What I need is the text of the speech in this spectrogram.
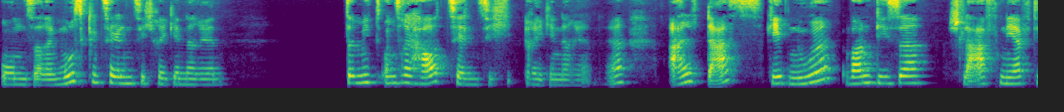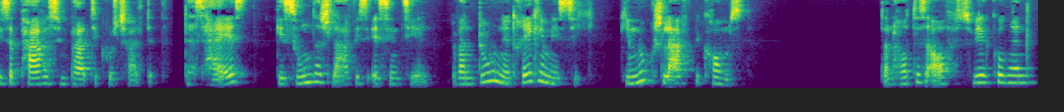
unsere Muskelzellen sich regenerieren, damit unsere Hautzellen sich regenerieren. Ja? All das geht nur, wann dieser Schlafnerv, dieser Parasympathikus schaltet. Das heißt, gesunder Schlaf ist essentiell. Wenn du nicht regelmäßig genug Schlaf bekommst, dann hat es Auswirkungen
